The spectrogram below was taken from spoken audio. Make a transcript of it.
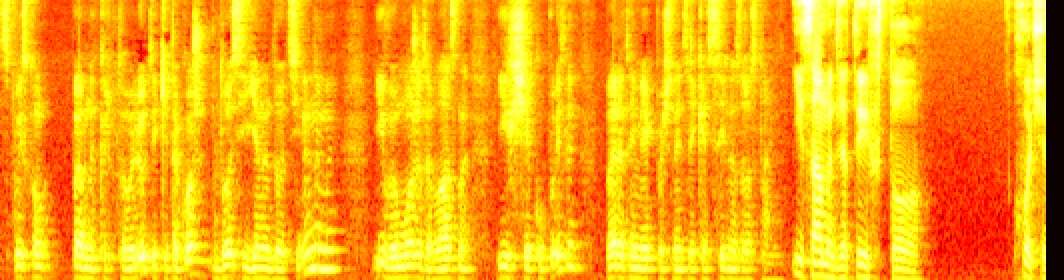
списком певних криптовалют, які також досі є недооціненими, і ви можете власне їх ще купити перед тим, як почнеться якесь сильне зростання. І саме для тих, хто хоче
